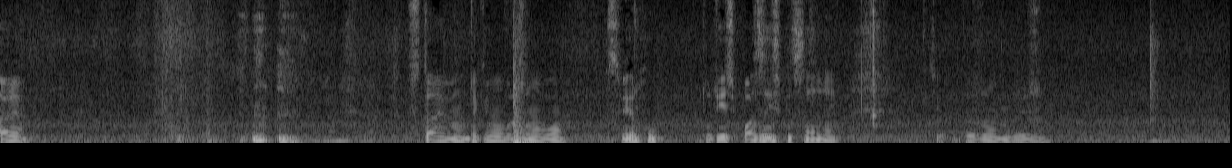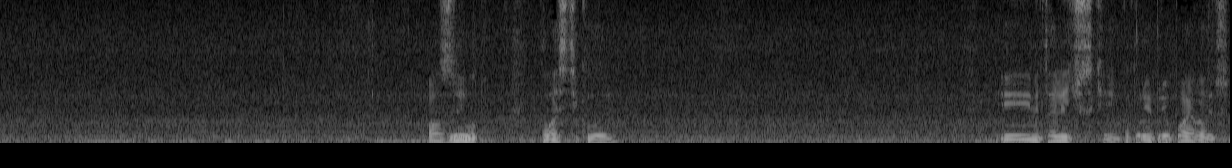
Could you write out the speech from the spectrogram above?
Далее ставим вот таким образом его сверху. Тут есть пазы специальные. Я покажу вам ближе. Пазы вот пластиковые и металлические, которые припаиваются.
